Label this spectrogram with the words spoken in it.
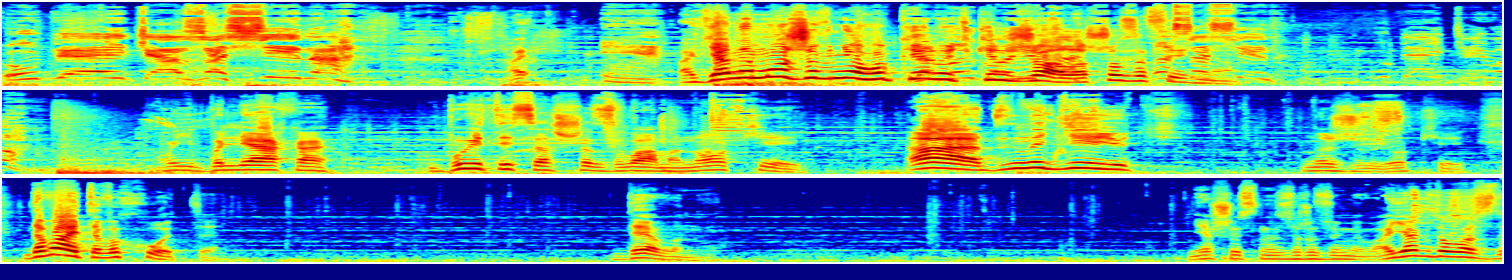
Убейте ассасина! А, а я не можу в нього кинуть мной кінжал, а що за фігня? Ассасин! Убейте его! Ой, бляха. Битися ще з вами, ну окей. А, не діють ножі, окей. Давайте виходьте. Де вони? Я щось не зрозумів. А як до вас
